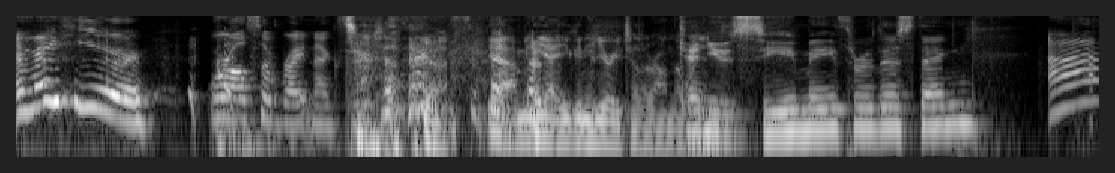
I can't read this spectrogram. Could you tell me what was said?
I'm right here. We're also right next to each other. yeah. yeah, I mean, yeah, you can hear each other on the Can wind. you see me through this thing? Ah,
